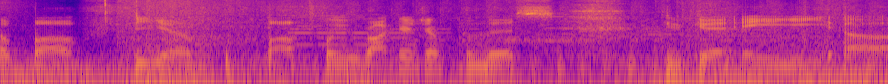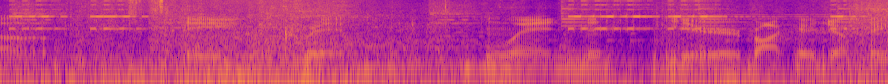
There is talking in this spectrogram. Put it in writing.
No buff. You get a buff when you rocket jump from this. You get a uh, a crit when you're rocket jumping.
